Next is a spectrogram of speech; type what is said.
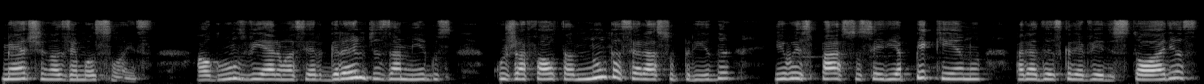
mexe nas emoções. Alguns vieram a ser grandes amigos, cuja falta nunca será suprida e o espaço seria pequeno para descrever histórias,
